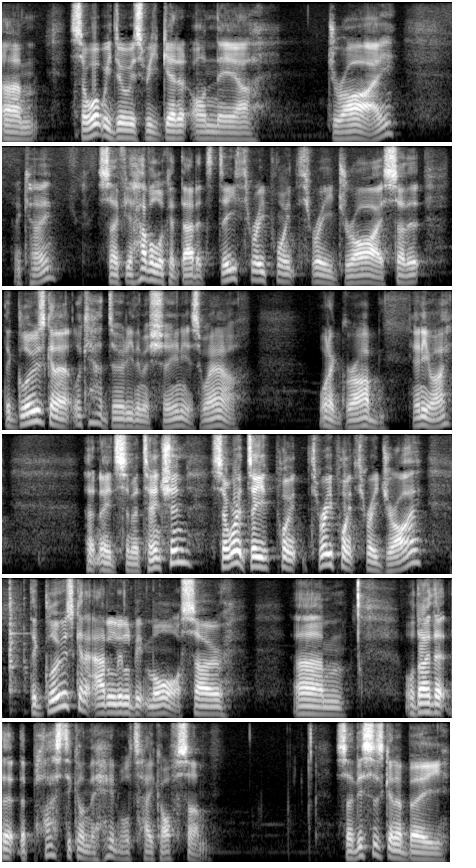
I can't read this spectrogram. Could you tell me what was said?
Um, so what we do is we get it on there dry, okay? So if you have a look at that, it's D3.3 dry, so that the glue's gonna, look how dirty the machine is, wow. What a grub. Anyway, that needs some attention. So we're at D3.3 dry. The glue is gonna add a little bit more, so um, although the, the, the plastic on the head will take off some. So this is gonna be,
